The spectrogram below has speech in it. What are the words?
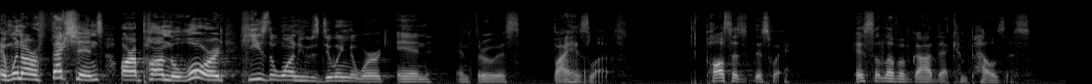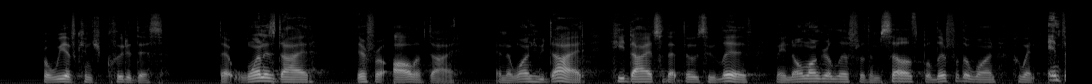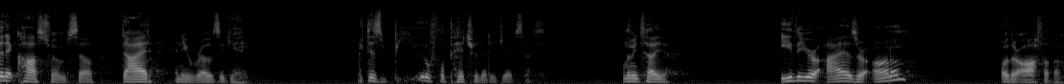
And when our affections are upon the Lord, He's the one who's doing the work in and through us by His love. Paul says it this way it's the love of God that compels us. For we have concluded this that one has died, therefore all have died. And the one who died, he died so that those who live may no longer live for themselves, but live for the one who, at infinite cost to himself, died and he rose again. Like this beautiful picture that he gives us. Let me tell you either your eyes are on him or they're off of him.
